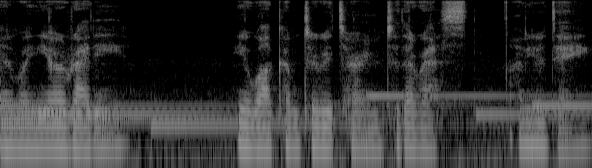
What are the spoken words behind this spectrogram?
And when you're ready, you're welcome to return to the rest of your day.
